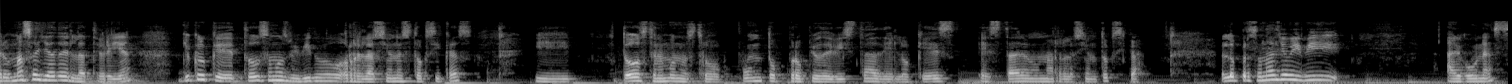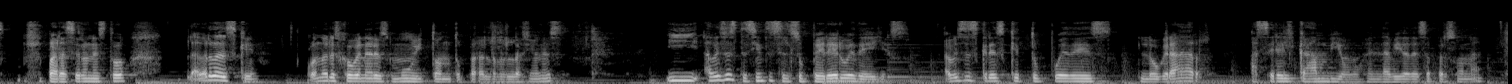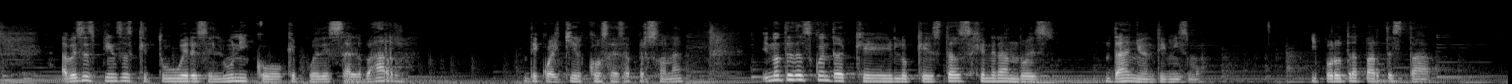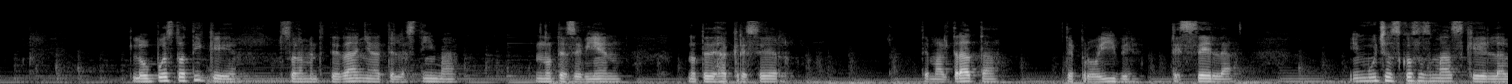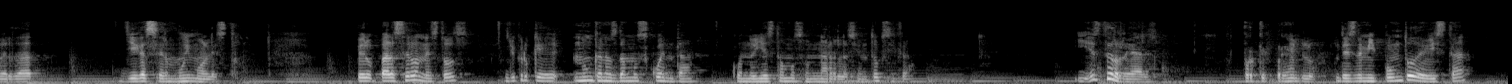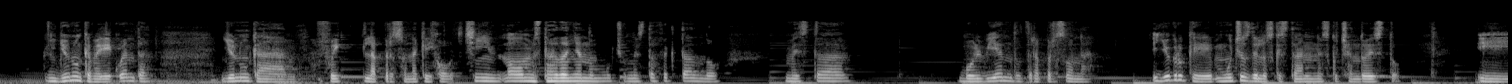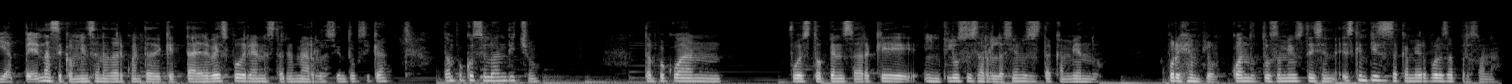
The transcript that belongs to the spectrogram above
Pero más allá de la teoría, yo creo que todos hemos vivido relaciones tóxicas y todos tenemos nuestro punto propio de vista de lo que es estar en una relación tóxica. En lo personal yo viví algunas, para ser honesto, la verdad es que cuando eres joven eres muy tonto para las relaciones y a veces te sientes el superhéroe de ellas. A veces crees que tú puedes lograr hacer el cambio en la vida de esa persona. A veces piensas que tú eres el único que puede salvar de cualquier cosa a esa persona y no te das cuenta que lo que estás generando es daño en ti mismo. Y por otra parte está lo opuesto a ti que solamente te daña, te lastima, no te hace bien, no te deja crecer, te maltrata, te prohíbe, te cela y muchas cosas más que la verdad llega a ser muy molesto. Pero para ser honestos, yo creo que nunca nos damos cuenta cuando ya estamos en una relación tóxica. Y esto es real. Porque, por ejemplo, desde mi punto de vista, yo nunca me di cuenta. Yo nunca fui la persona que dijo, chin, no, me está dañando mucho, me está afectando, me está volviendo otra persona. Y yo creo que muchos de los que están escuchando esto y apenas se comienzan a dar cuenta de que tal vez podrían estar en una relación tóxica, tampoco se lo han dicho. Tampoco han puesto a pensar que incluso esa relación los está cambiando. Por ejemplo, cuando tus amigos te dicen, es que empiezas a cambiar por esa persona.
